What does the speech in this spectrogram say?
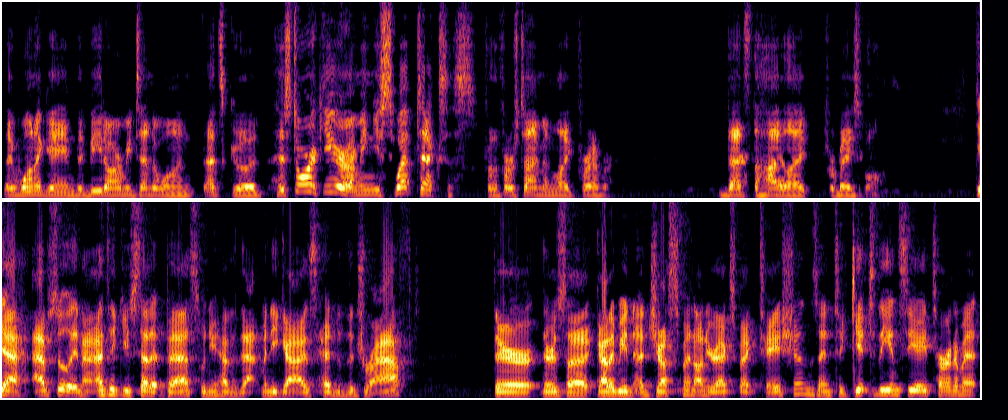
They won a game. They beat Army ten to one. That's good. Historic year. I mean, you swept Texas for the first time in like forever. That's the highlight for baseball. Yeah, absolutely. And I think you said it best when you have that many guys head to the draft. There, there's got to be an adjustment on your expectations, and to get to the NCAA tournament,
